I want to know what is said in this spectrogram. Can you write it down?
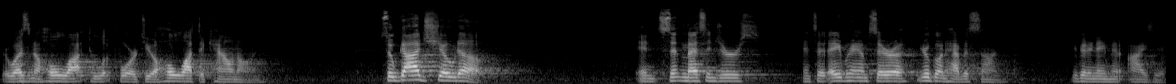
There wasn't a whole lot to look forward to, a whole lot to count on. So God showed up and sent messengers and said, Abraham, Sarah, you're going to have a son. You're going to name him Isaac.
